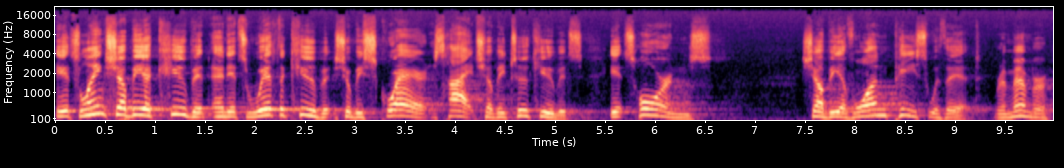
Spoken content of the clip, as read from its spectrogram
Its length shall be a cubit, and its width a cubit, shall be squared. its height shall be two cubits. Its horns shall be of one piece with it. Remember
